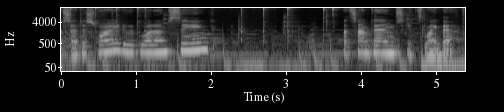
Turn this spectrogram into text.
satisfied with what I'm seeing but sometimes it's like that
